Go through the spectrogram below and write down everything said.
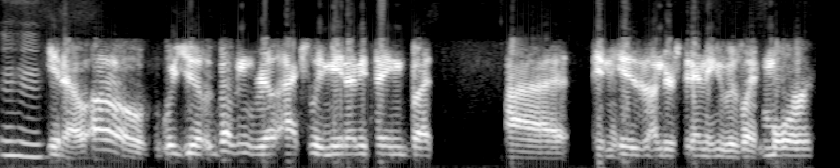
hmm you know, oh, well, you it doesn't really actually mean anything, but uh, in his understanding, it was like more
